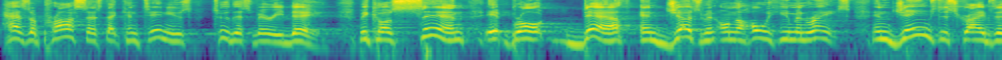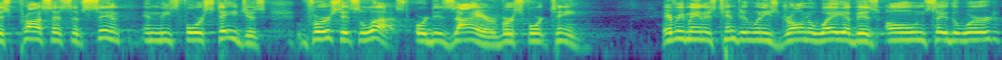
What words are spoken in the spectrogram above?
has a process that continues to this very day. Because sin, it brought death and judgment on the whole human race. And James describes this process of sin in these four stages. First, it's lust or desire, verse 14. Every man is tempted when he's drawn away of his own, say the word,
